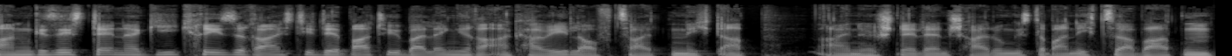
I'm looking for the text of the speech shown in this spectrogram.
Angesichts der Energiekrise reißt die Debatte über längere AKW-Laufzeiten nicht ab. Eine schnelle Entscheidung ist aber nicht zu erwarten.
